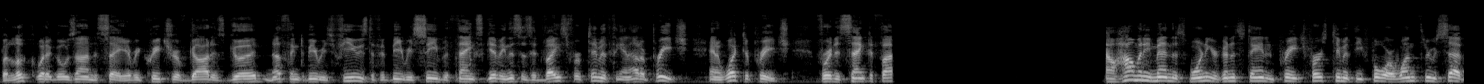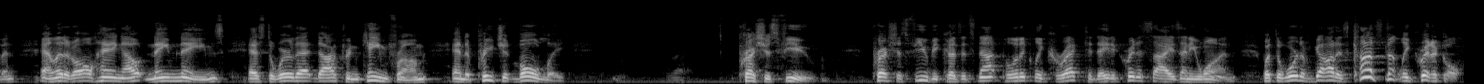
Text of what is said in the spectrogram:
But look what it goes on to say. Every creature of God is good, nothing to be refused if it be received with thanksgiving. This is advice for Timothy on how to preach and what to preach, for it is sanctified. Now, how many men this morning are going to stand and preach 1 Timothy 4, 1 through 7, and let it all hang out, name names as to where that doctrine came from, and to preach it boldly? Right. Precious few. Precious few because it's not politically correct today to criticize anyone. But the Word of God is constantly critical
